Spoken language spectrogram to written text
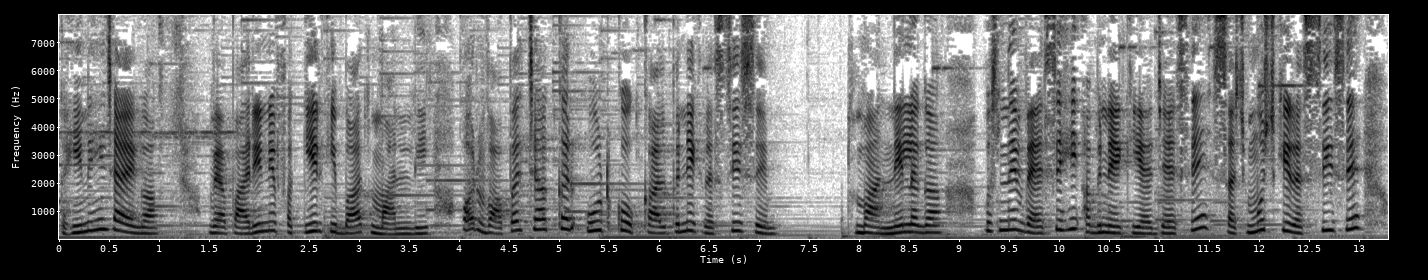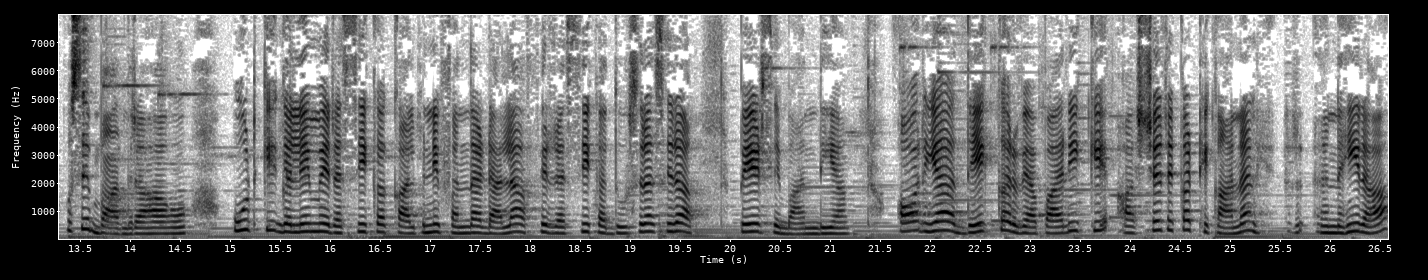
कहीं नहीं जाएगा। व्यापारी ने फकीर की बात मान ली और वापस जाकर ऊँट को काल्पनिक रस्सी से बांधने लगा। उसने वैसे ही अभिनय किया जैसे सचमुच की रस्सी से उसे बाँध रहा हो। ऊँट के गले में रस्सी का काल्पनिक फंदा डाला, फिर रस्सी का दूसरा सिरा पेड़ से बाँध दिया और यह देखकर व्यापारी के आश्चर्य का ठिकाना नहीं रहा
